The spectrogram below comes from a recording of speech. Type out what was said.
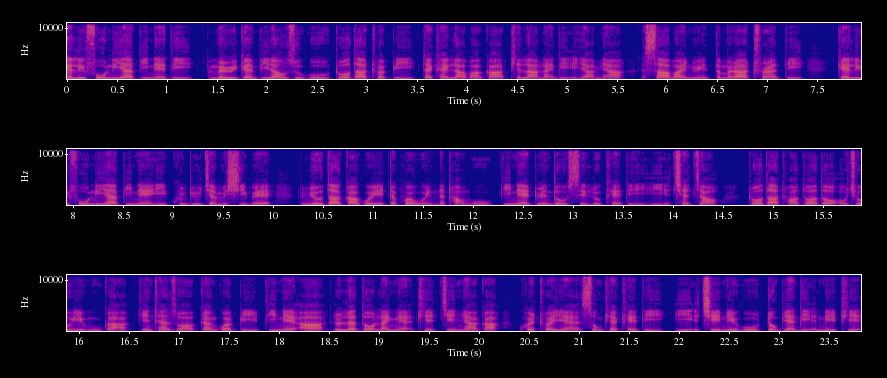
ကယ်လီဖိုးနီးယားပြည်နယ်သည်အမေရိကန်ပြည်ထောင်စုကိုဒေါသထွက်ပြီးတိုက်ခိုက်လာပါကဖြစ်လာနိုင်သည့်အရာများအစပိုင်းတွင်သမ္မတထရန့်သည်ကယ်လီဖိုးနီးယားပြည်နယ်၏ခွင့်ပြုချက်မရှိဘဲအမျိုးသားကာကွယ်ရေးတပ်ဖွဲ့ဝင်2000ကိုပြည်နယ်တွင်းသို့ဆေလွတ်ခဲ့သည့်ဤအချက်ကြောင့်ဒေါသထွာသွားသောအုပ်ချုပ်ရေးမှူးကပြင်းထန်စွာကန့်ကွက်ပြီးပြည်နယ်အားလွတ်လပ်သောနိုင်ငံအဖြစ်ကြေညာကာခွဲထွက်ရန်ဆုံးဖြတ်ခဲ့သည်ဤအခြေအနေကိုတုံ့ပြန်သည့်အနေဖြင့်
